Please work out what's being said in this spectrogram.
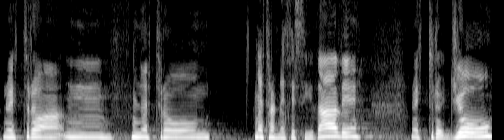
nuestra, mm, nuestro, nuestras necesidades, nuestro yo,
